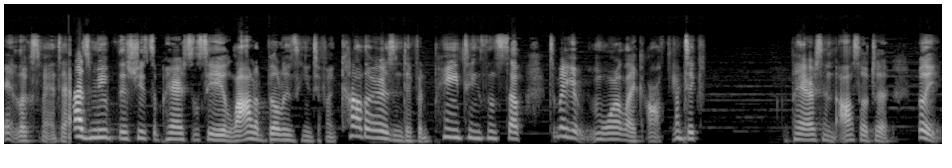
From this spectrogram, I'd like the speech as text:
it looks fantastic. As we move the streets of Paris, you'll see a lot of buildings in different colors and different paintings and stuff to make it more like authentic Paris and also to really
